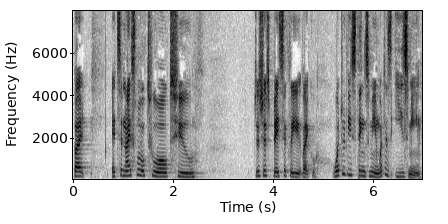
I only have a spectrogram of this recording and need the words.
but it's a nice little tool to just, just basically like, what do these things mean? What does ease mean?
